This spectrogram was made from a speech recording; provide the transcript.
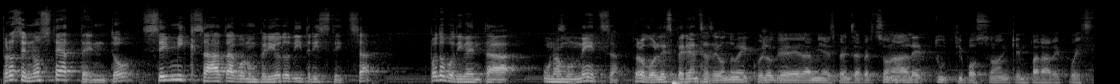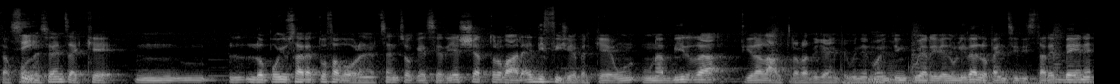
Però se non stai attento, se mixata con un periodo di tristezza, poi dopo diventa una monnezza. Però con l'esperienza, secondo me, quello che è la mia esperienza personale, tutti possono anche imparare questa. Con Sì. l'esperienza è che mh, lo puoi usare a tuo favore, nel senso che se riesci a trovare, è difficile perché un- una birra attira l'altra praticamente, quindi nel momento in cui arrivi ad un livello pensi di stare bene,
